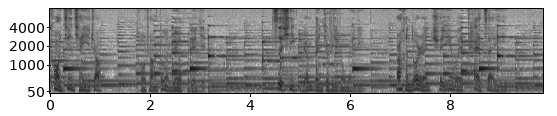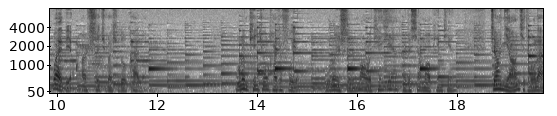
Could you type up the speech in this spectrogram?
可往镜前一照，头上根本没有蝴蝶结。自信原本就是一种美丽，而很多人却因为太在意。”外表而失去了许多快乐。无论贫穷还是富有，无论是貌若天仙还是相貌平平，只要你昂起头来，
